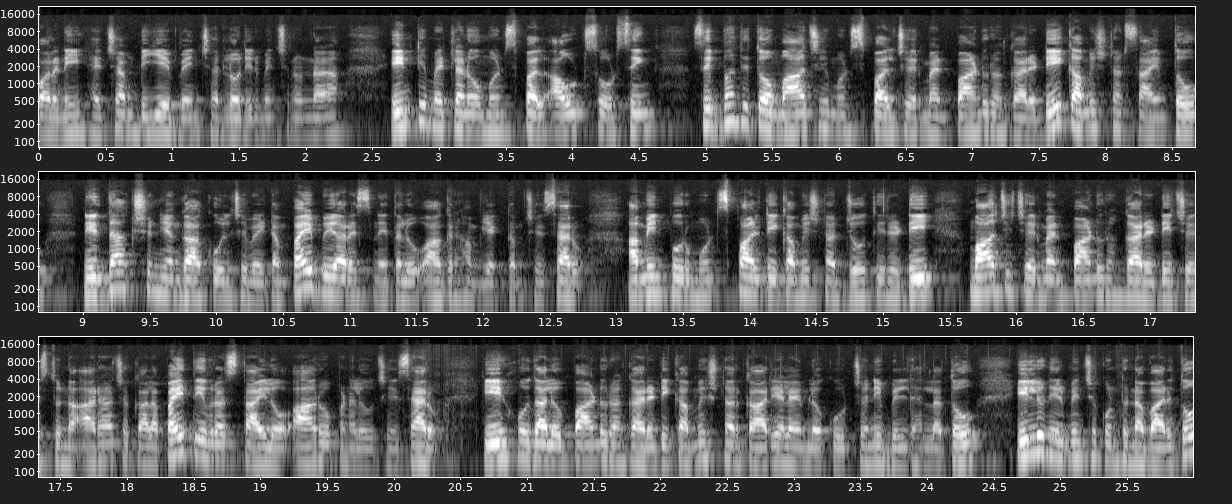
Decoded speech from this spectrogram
కాలనీ హెచ్ఎండిఏ వెంచర్లో నిర్మించనున్న ఇంటి మెట్లను మున్సిపల్ అవుట్ సోర్సింగ్ సిబ్బందితో మాజీ మున్సిపల్ చైర్మన్ పాండురంగారెడ్డి కమిషనర్ సాయంతో నిర్దాక్షిణ్యంగా కూల్చివేయడంపై బీఆర్ఎస్ నేతలు ఆగ్రహం వ్యక్తం చేశారు. అమీన్పూర్ మున్సిపాలిటీ కమిషనర్ జ్యోతిరెడ్డి మాజీ చైర్మన్ పాండురంగారెడ్డి చేస్తున్న అరాచకాలపై తీవ్ర స్థాయిలో ఆరోపణలు చేశారు. ఏ హోదాలో పాండురంగారెడ్డి కమిషనర్ కార్యాలయంలో కూర్చొని బిల్డర్లతో ఇల్లు నిర్మించుకుంటున్న వారితో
